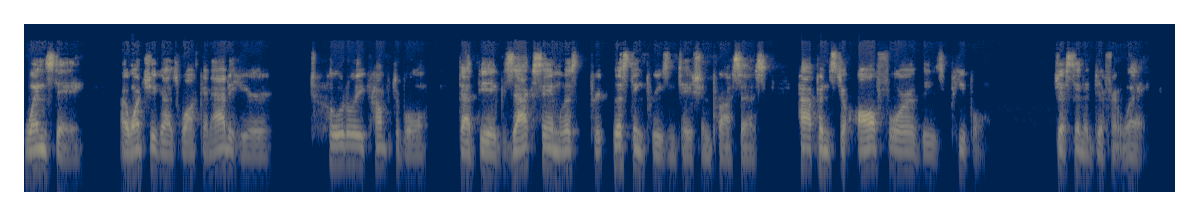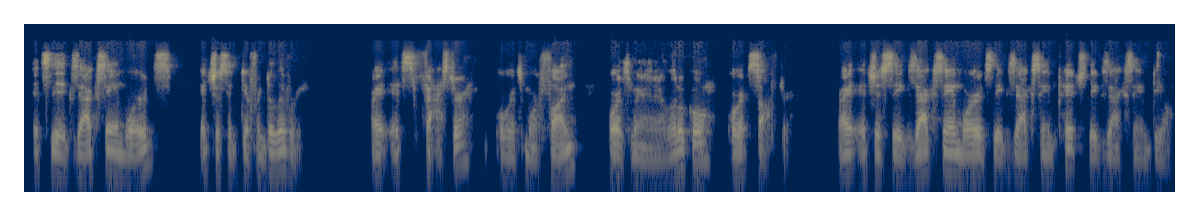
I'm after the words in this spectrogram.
Wednesday, I want you guys walking out of here totally comfortable that the exact same list pre- listing presentation process happens to all four of these people, just in a different way. It's the exact same words, it's just a different delivery, right? It's faster, or it's more fun, or it's more analytical, or it's softer, right? It's just the exact same words, the exact same pitch, the exact same deal.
